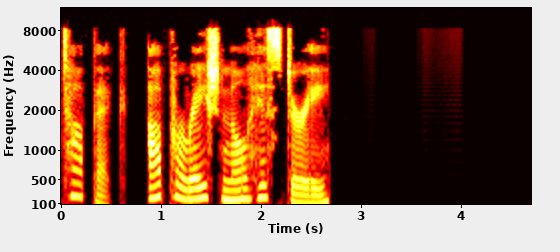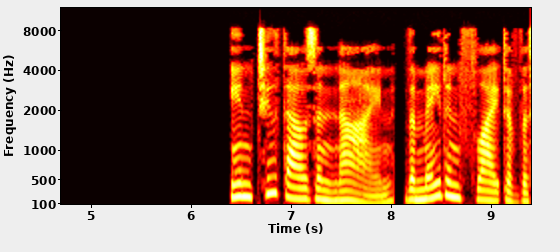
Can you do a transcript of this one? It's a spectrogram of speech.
Topic: Operational history. In 2009, the maiden flight of the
